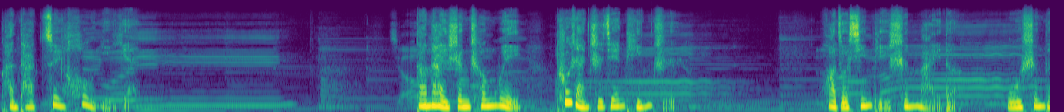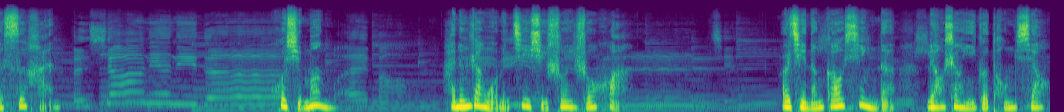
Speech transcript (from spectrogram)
看他最后一眼。当那一声称谓突然之间停止，化作心底深埋的无声的嘶喊，或许梦还能让我们继续说一说话，而且能高兴的聊上一个通宵。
